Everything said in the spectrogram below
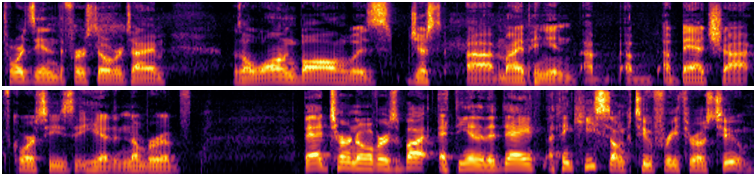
towards the end of the first overtime. It was a long ball. Was just, uh, my opinion, a, a, a bad shot. Of course, he's he had a number of bad turnovers, but at the end of the day, I think he sunk two free throws too,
